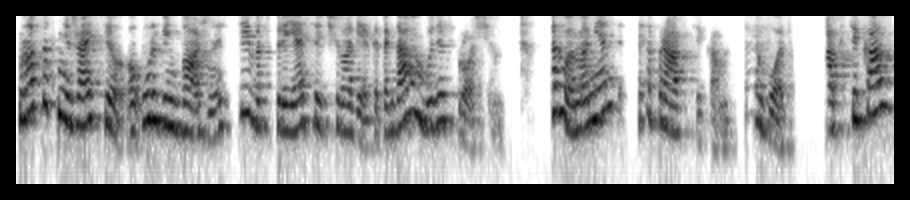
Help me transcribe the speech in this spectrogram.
просто снижайте э, уровень важности восприятия человека, тогда вам будет проще. Второй момент – это практика. Так вот, практика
